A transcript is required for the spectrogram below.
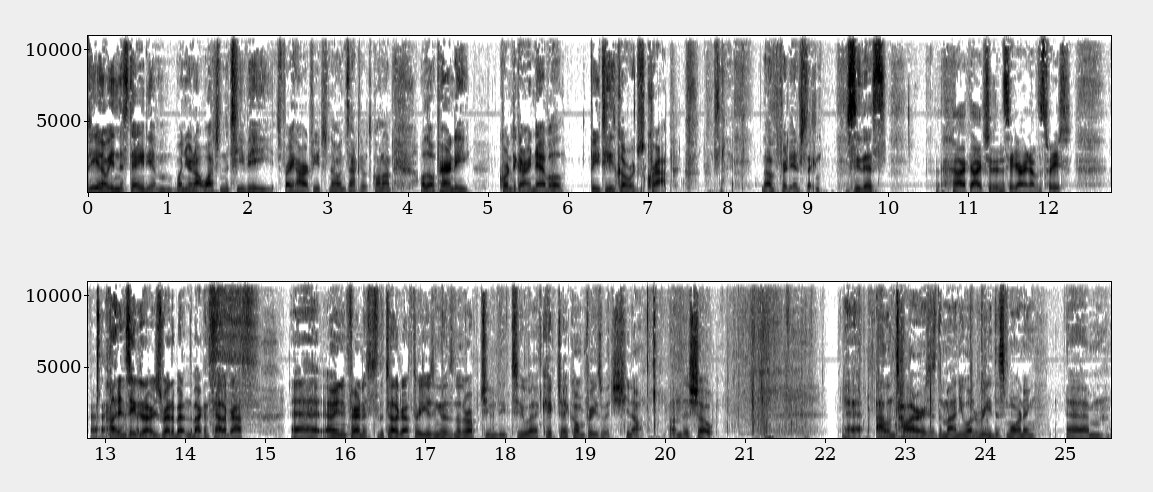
you know, in the stadium, when you're not watching the TV, it's very hard for you to know exactly what's going on. Although, apparently, according to Gary Neville, BT's coverage was crap. that was pretty interesting. See this? I actually didn't see Gary Neville's tweet. Uh, I didn't see it. I just read about it in the back of the Telegraph. Uh, I mean, in fairness to the Telegraph, they're using it as another opportunity to uh, kick Jake Humphries, which, you know, on this show. Uh, Alan Tyers is the man you want to read this morning. Um,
